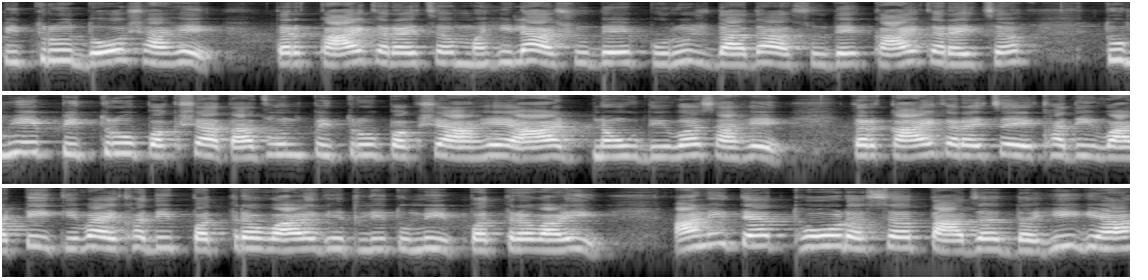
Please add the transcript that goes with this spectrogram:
पितृदोष आहे तर काय करायचं? महिला असू दे पुरुष दादा असू दे काय करायचं? तुम्ही पितृपक्षात अजून पितृपक्ष आहे आठ नऊ दिवस आहे. तर काय करायचं? एखादी वाटी किंवा एखादी पत्रवाळ घेतली तुम्ही पत्रवाळी. आणि त्यात थोडंसं ताजं दही घ्या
